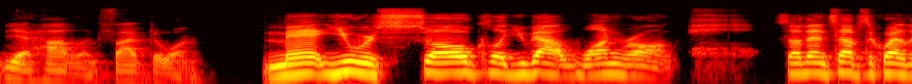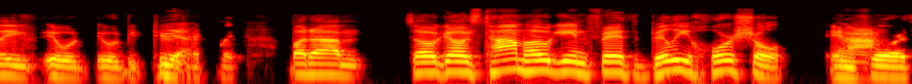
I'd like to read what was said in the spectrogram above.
Yeah, Hovland, five to one. Man, you were so close. You got one wrong. So then subsequently it would it would be two Yeah. technically. But um, so it goes Tom Hoge in fifth, Billy Horschel in Ah. fourth,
